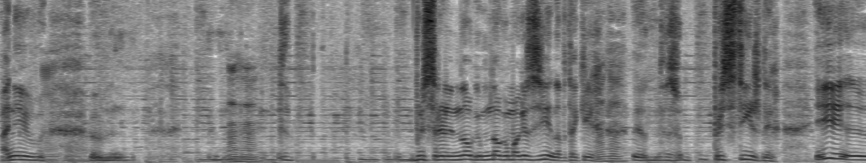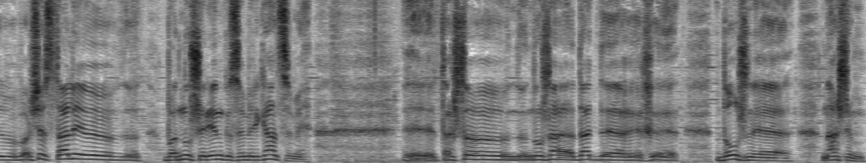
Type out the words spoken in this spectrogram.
Они э, выстроили много-много магазинов таких э, престижных. И э, вообще стали э, в одну шеренгу с американцами. Э, Так что нужно отдать э, должное нашим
